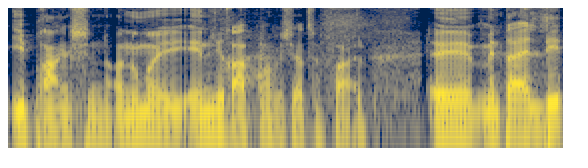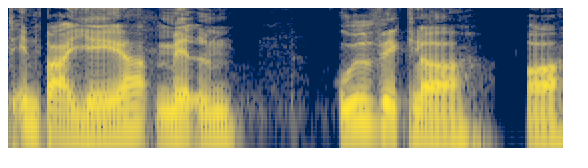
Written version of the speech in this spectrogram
i branchen, og nu må I endelig rette mig, hvis jeg tager fejl, øh, men der er lidt en barriere mellem udviklere og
